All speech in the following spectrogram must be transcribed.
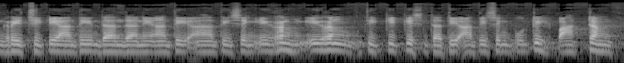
ngrijiki ati dandani ati ati sing ireng-ireng dikikis dadi ati sing putih padang.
